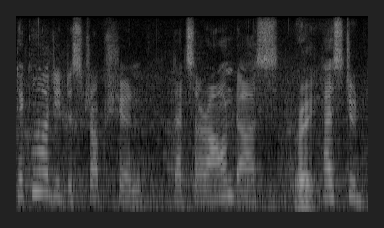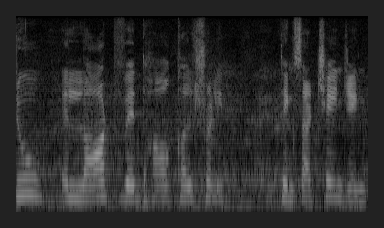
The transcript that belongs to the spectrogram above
technology disruption that's around us Right. has to do a lot with how culturally things are changing.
